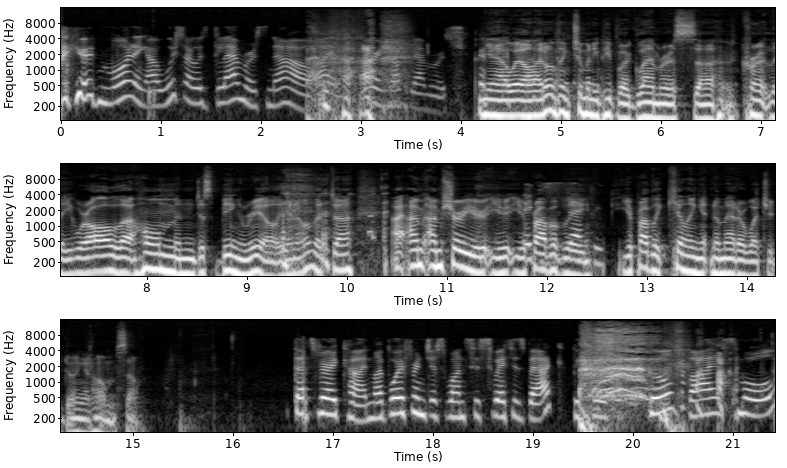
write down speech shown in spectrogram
Good morning. I wish I was glamorous now. I am very not glamorous. yeah, well, I don't think too many people are glamorous uh, currently. We're all uh, home and just being real, you know. But uh, I, am I'm, I'm sure you're you're, you're exactly. probably you're probably killing it no matter what you're doing at home. So. That's very kind. My boyfriend just wants his sweaters back because girls buy a small,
